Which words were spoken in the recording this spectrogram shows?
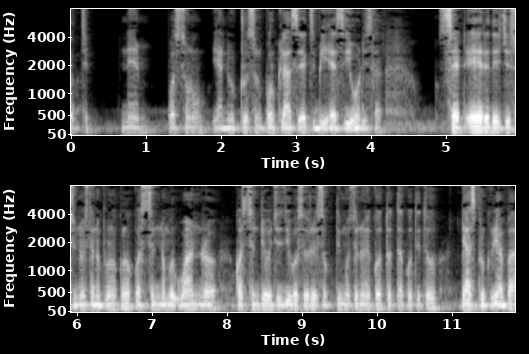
सब्जेक्ट नेम पोषण या nutrition for class X B S E Odisha set ଏରେ ଦେଇଛି ଶୂନ୍ୟ ସ୍ଥାନ ପୂରଣ କଲ କ୍ୱେଶ୍ଚିନ୍ ନମ୍ବର ୱାନ୍ର କ୍ୱେଶ୍ଚିନ୍ଟି ହେଉଛି ଜୀବ ଶରୀରରେ ଶକ୍ତି ମୋଚନ ଏକ ତଥାକଥିତ ଡ୍ୟାସ୍ ପ୍ରକ୍ରିୟା ବା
